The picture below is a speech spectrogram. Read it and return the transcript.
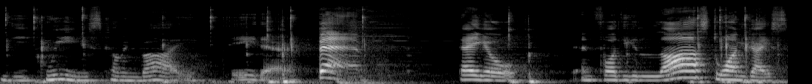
The queen is coming by. Hey there. Bam! There you go. And for the last one, guys,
